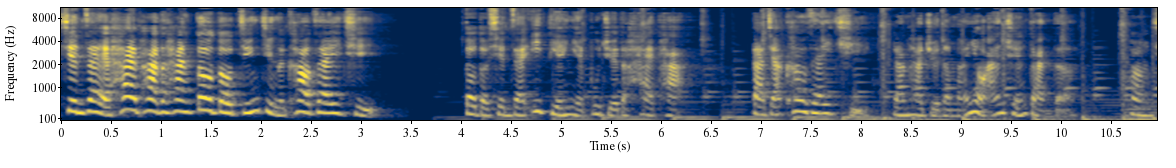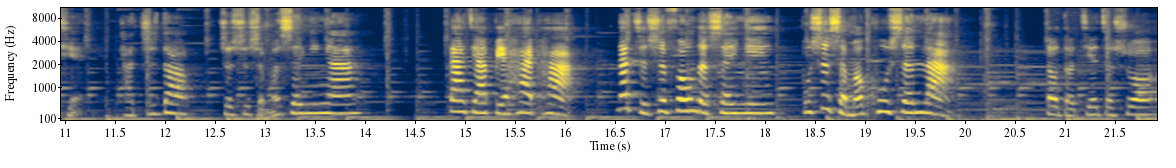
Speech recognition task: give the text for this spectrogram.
现在也害怕的和豆豆紧紧的靠在一起。豆豆现在一点也不觉得害怕。大家靠在一起，让他觉得蛮有安全感的。况且他知道这是什么声音啊！大家别害怕，那只是风的声音，不是什么哭声啦。豆豆接着说：“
